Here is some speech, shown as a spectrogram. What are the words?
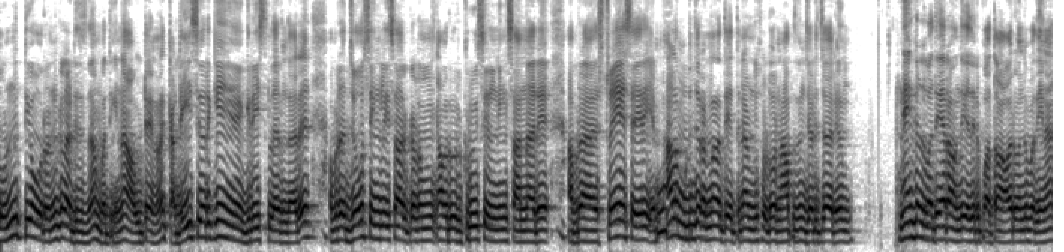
தொண்ணூற்றி ஒரு ரன்கள் அடிச்சு தான் பார்த்தீங்கன்னா அவுட் ஆயினார். கடைசி வரைக்கும் கிரீஸில் இருந்தார். அப்புறம் ஜோஸ் இங்கிலீஷாக இருக்கணும் அவர் ஒரு க்ரூஸ் இன்னிங்ஸ் ஆனார். அப்புறம் ஸ்ட்ரே என்னால் முடிஞ்ச ரன்னால் தேத்துனேன் அப்படின்னு சொல்லிட்டு ஒரு நாற்பத்தஞ்சு அடித்தார் நேகல் வதேரா வந்து எதிர்பார்த்தோம். அவர் வந்து பார்த்தீங்கன்னா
